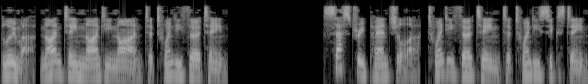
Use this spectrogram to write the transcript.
Bloomer 1999 to 2013 Sastry Pantula 2013 to 2016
